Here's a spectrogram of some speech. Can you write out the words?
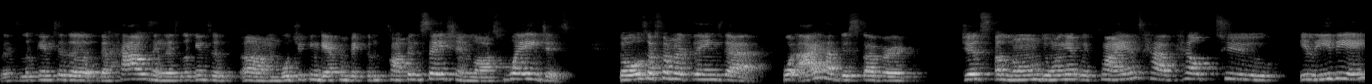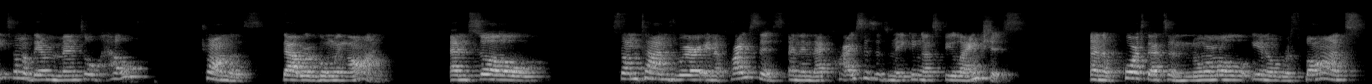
let's look into the, the housing, let's look into um, what you can get from victim compensation, lost wages. Those are some of the things that what I have discovered just alone doing it with clients have helped to alleviate some of their mental health traumas that were going on. And so sometimes we're in a crisis and then that crisis is making us feel anxious. And of course, that's a normal, you know, response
